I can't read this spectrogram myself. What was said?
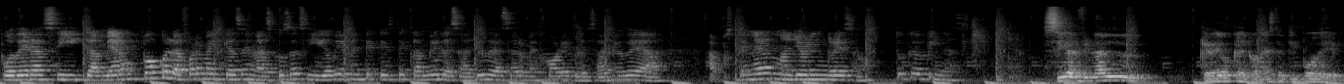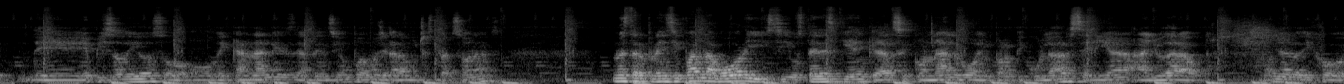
poder así cambiar un poco la forma en que hacen las cosas y obviamente que este cambio les ayude a ser mejores, les ayude a, pues, tener un mayor ingreso. ¿Tú qué opinas? Sí, al final creo que con este tipo de, de episodios o, de canales de atención podemos llegar a muchas personas. Nuestra principal labor y si ustedes quieren quedarse con algo en particular sería ayudar a otros. Ya lo dijo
